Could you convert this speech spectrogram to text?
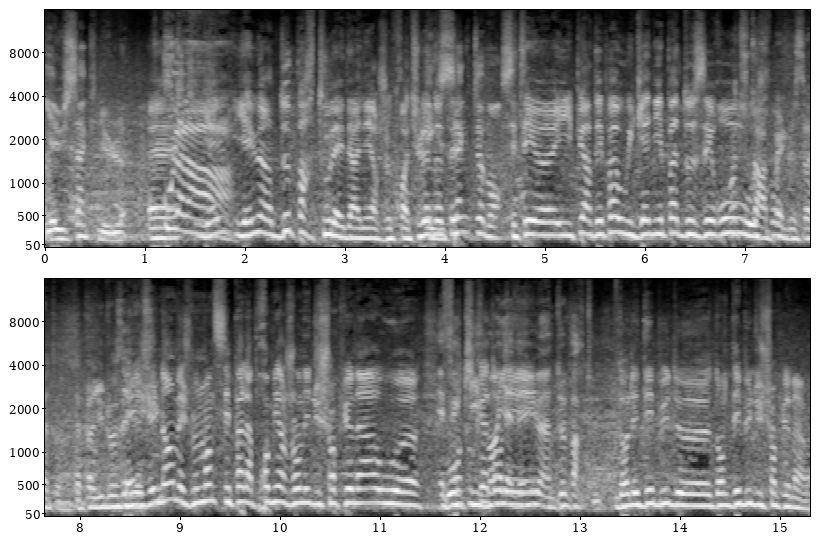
il y a eu cinq nuls. Euh, Ouh là là il y a eu- Il y, a eu un 2 partout l'année dernière, je crois. Tu l'as noté Exactement. C'était, euh, il perdait pas ou il gagnait pas 2-0. Moi, tu te rappelles de ça, toi T'as perdu de l'oseille je- non, mais je me demande si c'est pas la première journée du championnat ou, euh, en tout cas Effectivement, dans il y avait les, eu un deux partout. dans les débuts de, dans le début du championnat. ouais.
